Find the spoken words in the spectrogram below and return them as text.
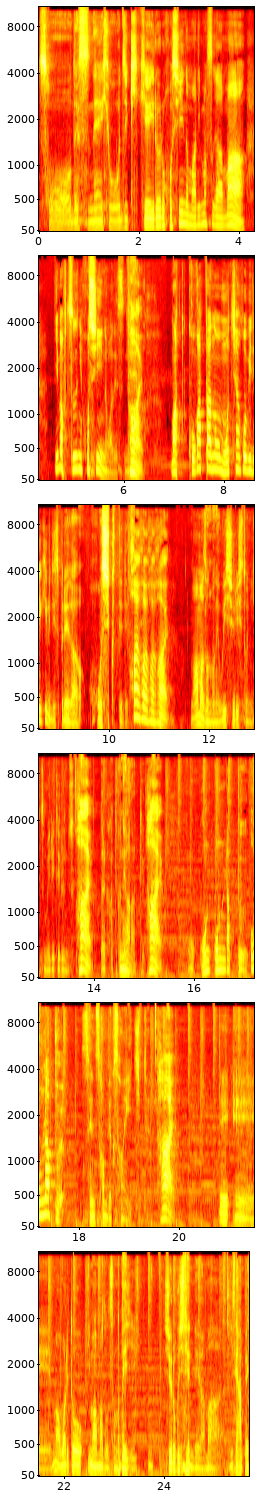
す？そうですね。表示機系いろいろ欲しいのもありますがまあ今普通に欲しいのはですね、はい。まあ、小型の持ち運びできるディスプレイが欲しくてですね、はいはいはいはいアマゾンのねウィッシュリストにいつも入れてるんですけど、はい。誰か買ってくんねえかなっていう。はい。おオン On-Lap On-Lap 1303H みたいな。はい。で、えーまあ、割と今アマゾンさんのページ収録時点ではまあ2800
